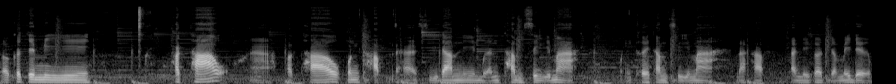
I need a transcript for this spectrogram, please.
แล้วก็จะมีพักเท้าอ่าพักเท้าคนขับนะฮะสีดำนี่เหมือนทำสีมาเหมือนเคยทำสีมานะครับ อันนี้ก็จะไม่เดิม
